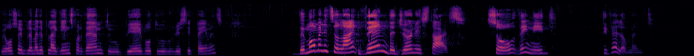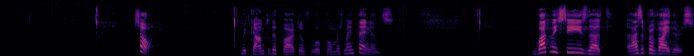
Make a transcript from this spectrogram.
We also implemented plugins for them to be able to receive payments. The moment it's online, then the journey starts. So they need development. So, we come to the part of WooCommerce maintenance. What we see is that as a providers,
